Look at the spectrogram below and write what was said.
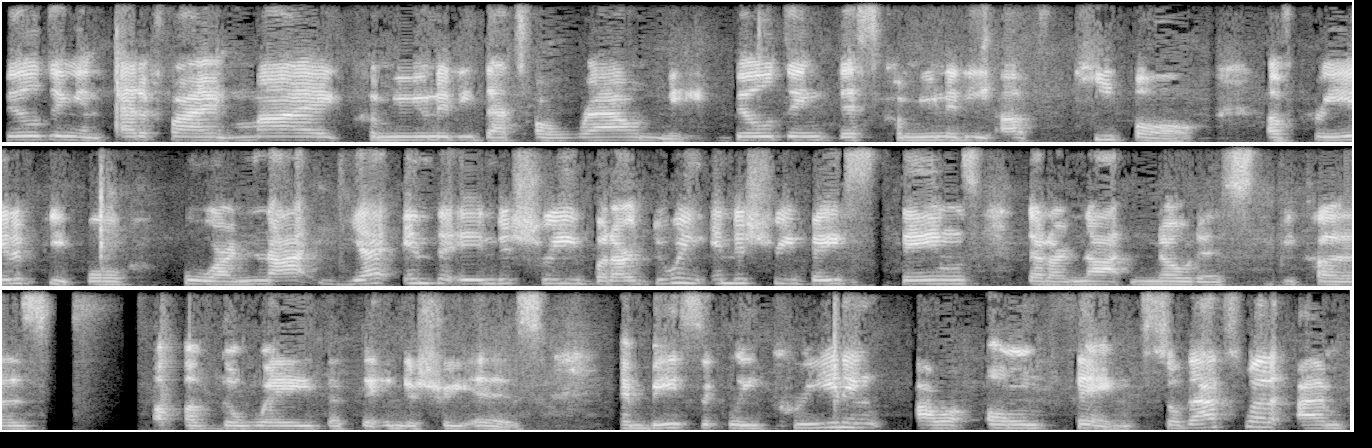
building and edifying my community that's around me, building this community of people, of creative people who are not yet in the industry but are doing industry based things that are not noticed because of the way that the industry is. And basically creating our own thing. So that's what i'm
